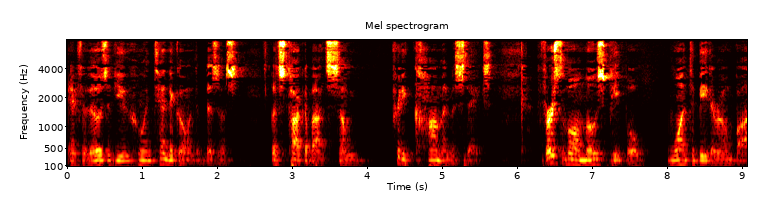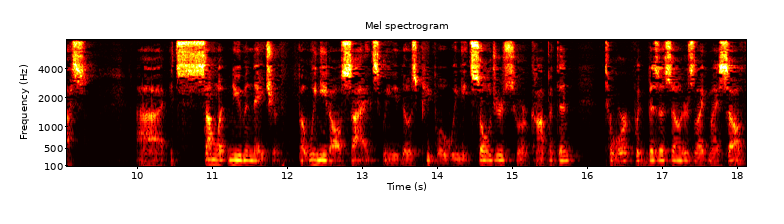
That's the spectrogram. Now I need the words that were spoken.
and for those of you who intend to go into business. Let's talk about some pretty common mistakes. First of all, most people want to be their own boss. Uh, it's somewhat human nature, but we need all sides. We need those people. We need soldiers who are competent to work with business owners like myself,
